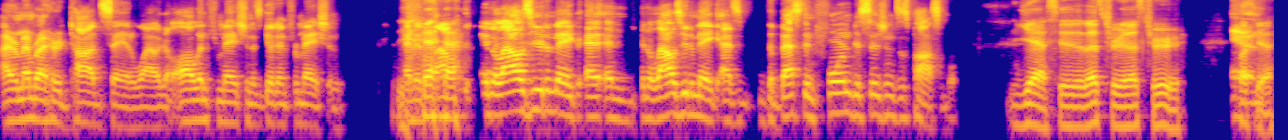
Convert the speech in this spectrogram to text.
I remember I heard Todd say it a while ago all information is good information. And it, allows, it allows you to make and, and, it allows you to make as the best informed decisions as possible. Yes, yeah, that's true. That's true. And Fuck yeah.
